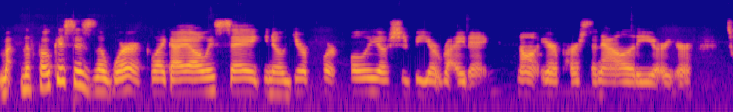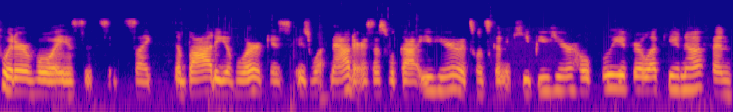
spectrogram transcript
my, the focus is the work. Like I always say, you know, your portfolio should be your writing, not your personality or your Twitter voice. It's it's like the body of work is is what matters. That's what got you here. It's what's going to keep you here. Hopefully, if you're lucky enough. And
